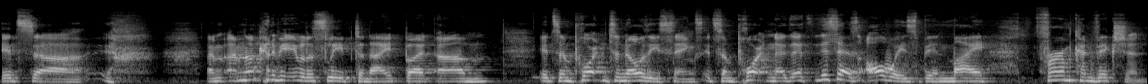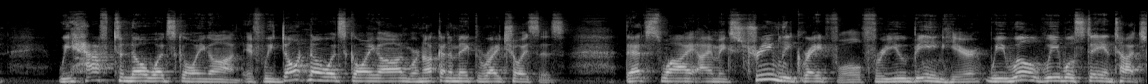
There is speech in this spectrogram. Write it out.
it's. Uh, I'm I'm not going to be able to sleep tonight, but um, it's important to know these things. It's important. This has always been my firm conviction. We have to know what's going on. If we don't know what's going on, we're not going to make the right choices. That's why I'm extremely grateful for you being here. We will we will stay in touch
